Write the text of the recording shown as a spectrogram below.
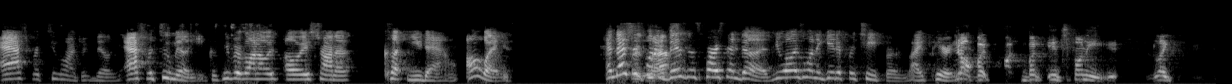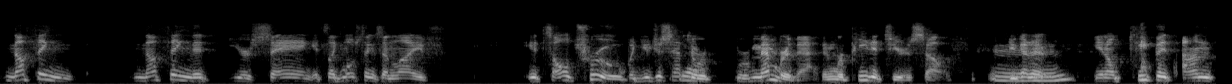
ask for 200 million, ask for 2 million because people are going to always, always trying to cut you down. Always. And that's just what a business person does. You always want to get it for cheaper, like period. No, but, but but it's funny. Like nothing, nothing that you're saying. It's like most things in life. It's all true, but you just have Yeah. to re- remember that and repeat it to yourself. You gotta, Mhm. you know, keep it on.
